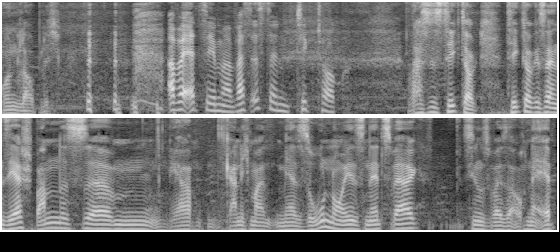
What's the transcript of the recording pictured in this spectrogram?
Unglaublich. Aber erzähl mal, was ist denn TikTok? Was ist TikTok? TikTok ist ein sehr spannendes, ähm, ja, gar nicht mal mehr so neues Netzwerk, beziehungsweise auch eine App.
